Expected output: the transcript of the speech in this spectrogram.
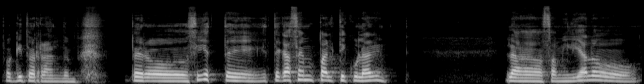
poquito random. Pero sí, este, este caso en particular, la familia lo.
